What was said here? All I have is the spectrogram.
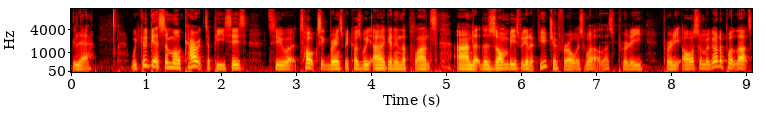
Yeah we could get some more character pieces to uh, Toxic Brainz because we are getting the plants and the zombies. We get a Future Throw as well. That's pretty, pretty awesome. We've got to put that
